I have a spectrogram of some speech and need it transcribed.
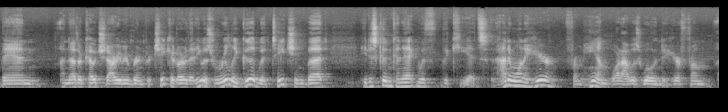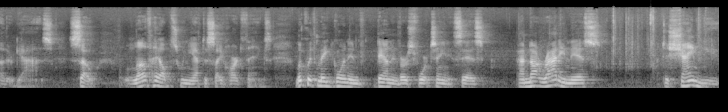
than another coach that I remember in particular that he was really good with teaching, but he just couldn't connect with the kids. And I didn't want to hear from him what I was willing to hear from other guys. So, love helps when you have to say hard things. Look with me going in down in verse 14. It says, I'm not writing this to shame you,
